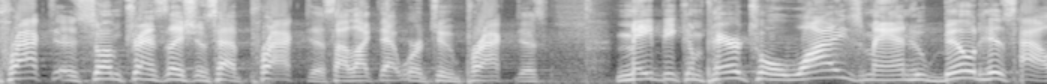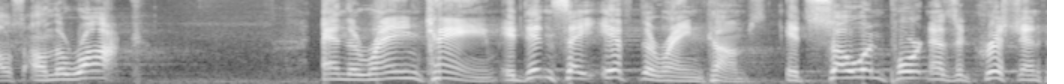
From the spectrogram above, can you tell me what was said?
practice, some translations have practice, I like that word too, practice, may be compared to a wise man who built his house on the rock and the rain came. It didn't say if the rain comes. It's so important as a Christian,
